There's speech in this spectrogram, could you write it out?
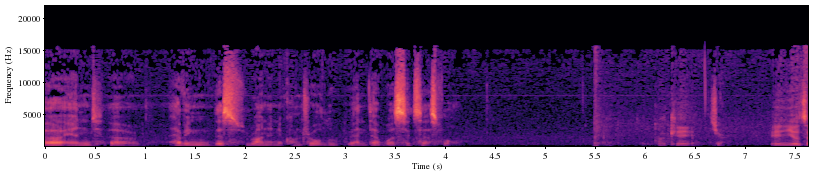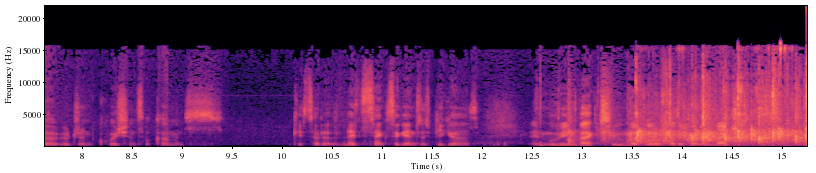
uh, and uh, having this run in a control loop, and that was successful. Okay. Sure. Any other urgent questions or comments? Okay, so let's thanks again to speakers. And moving back to Maple for the coming back.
